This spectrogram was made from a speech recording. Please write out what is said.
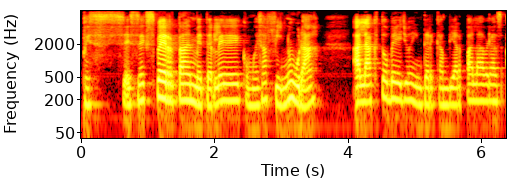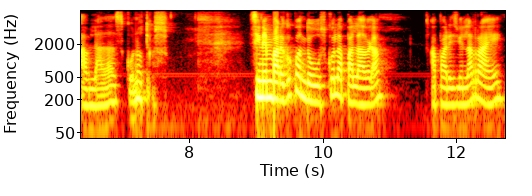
pues es experta en meterle como esa finura al acto bello de intercambiar palabras habladas con otros. Sin embargo, cuando busco la palabra, apareció en la RAE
